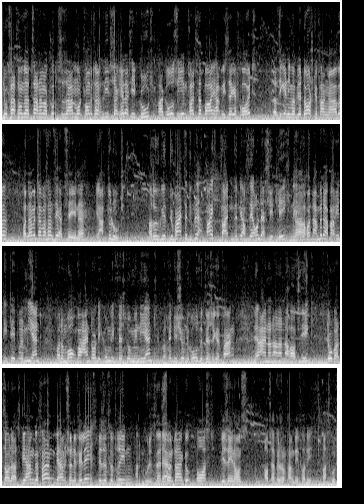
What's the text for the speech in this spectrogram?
Du fassen unseren Tag noch mal kurz zusammen. Heute Vormittag lief es ja relativ gut. Ein paar große jedenfalls dabei. Hat mich sehr gefreut, dass ich endlich mal wieder Dorsch gefangen habe. Heute Nachmittag war es dann sehr zäh, ne? Ja, absolut. Also du weißt ja, die Beißzeiten sind ja auch sehr unterschiedlich. Ne? Ja. Also heute Nachmittag war richtig deprimierend. Heute Morgen war eindeutig Gummifisch dominierend. Wir haben richtig schöne große Fische gefangen. Der einen oder anderen auch auf Sieg. Du, was soll das? Wir haben gefangen, wir haben schöne Filets, wir sind zufrieden. Hat ein gutes Wetter. Schönen Dank, du. Horst, wir sehen uns auf der Fisch und Fang DVD. Macht's gut.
